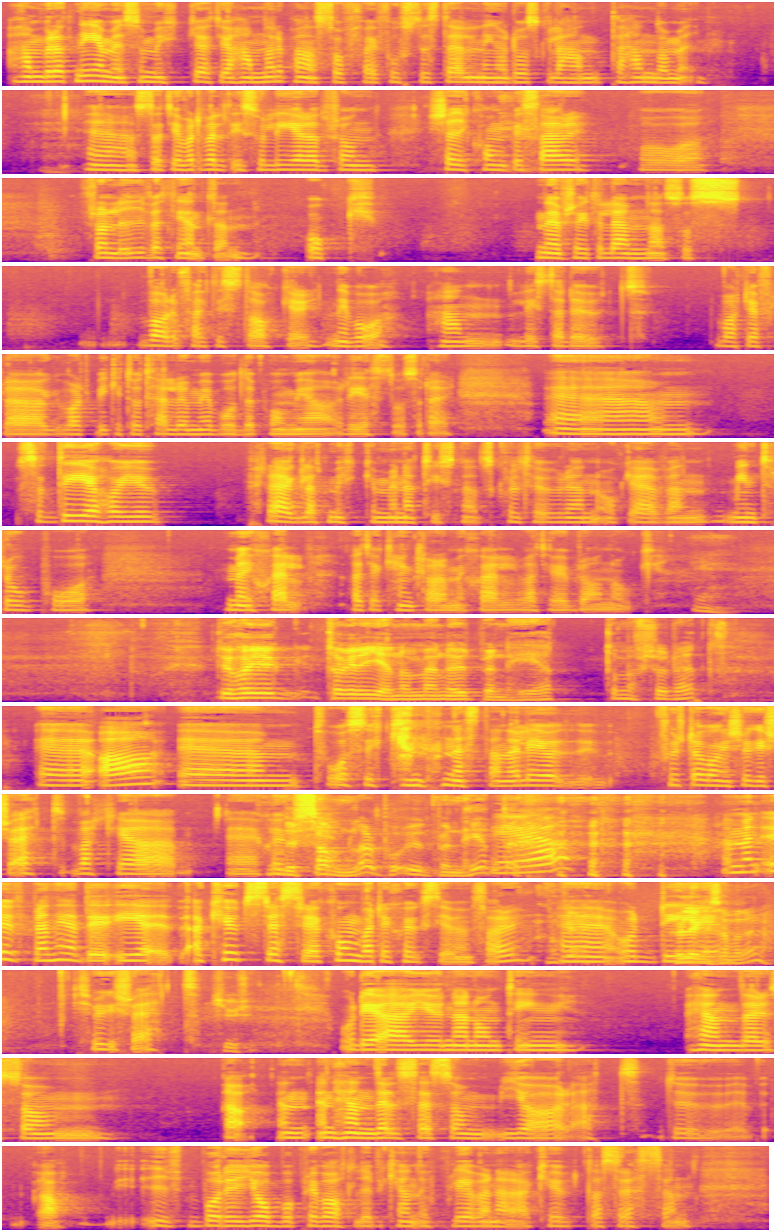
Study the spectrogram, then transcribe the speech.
han bröt ner mig så mycket att jag hamnade på hans soffa i fosterställning. Och då skulle han ta hand om mig. Eh, så att jag varit väldigt isolerad från tjejkompisar. Och från livet egentligen. Och när jag försökte lämna så var det faktiskt stalker-nivå. Han listade ut vart jag flög, vart, vilket hotellrum jag bodde på om jag reste och sådär. Ehm, så det har ju präglat mycket med den här tystnadskulturen och även min tro på mig själv. Att jag kan klara mig själv, att jag är bra nog. Du har ju tagit igenom en utbrändhet, om jag förstår rätt. Eh, ja, ehm, två stycken nästan. Eller jag, första gången 2021 vart jag eh, Men Du samlar på utbrändheter. Ja. ja, men utbrändhet, det är akut stressreaktion vart jag sjukskriven för. Okej. Eh, och det, Hur länge sedan var det? 2021. 2020. Och det är ju när någonting händer som, ja, en, en händelse som gör att du, ja, i både jobb och privatliv kan uppleva den här akuta stressen.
